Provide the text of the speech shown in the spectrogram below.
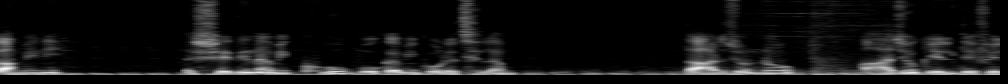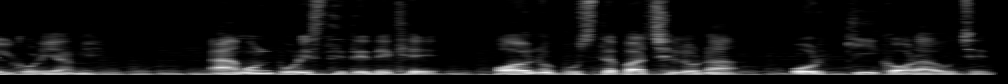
কামিনী, সেদিন আমি খুব বোকামি করেছিলাম। তার জন্য আজও গিল্টে ফিল করি আমি। এমন পরিস্থিতি দেখে অয়নও বুঝতে পারছিল না ওর কি করা উচিত।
